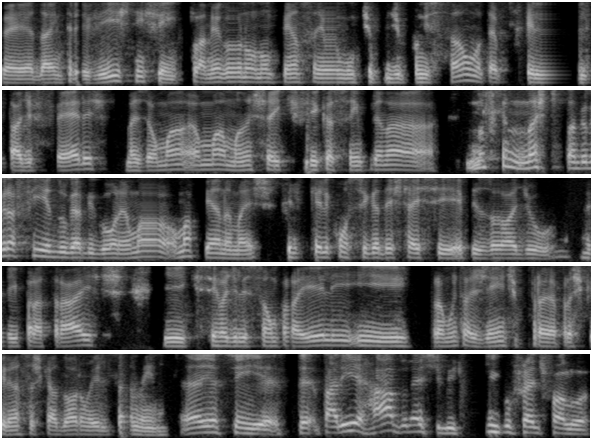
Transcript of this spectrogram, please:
é, dar entrevista, enfim. O Flamengo não, não, pensa em algum tipo de punição, até porque ele está de férias, mas é uma, é uma mancha aí que fica sempre na, não fica na, na, biografia do Gabigol, né? Uma, uma pena, mas que ele, consiga deixar esse episódio aí para trás e que sirva de lição para ele e para muita gente, para as crianças que adoram ele também. Né? É, e assim, é, estaria errado, né, Chibi? O que o Fred falou?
